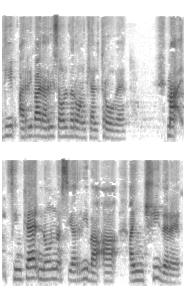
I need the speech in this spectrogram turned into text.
di arrivare a risolverlo anche altrove. Ma finché non si arriva a, a incidere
